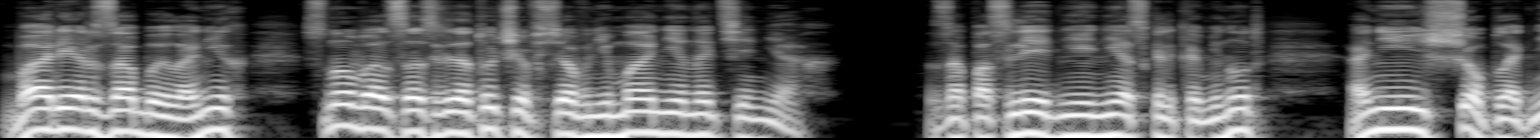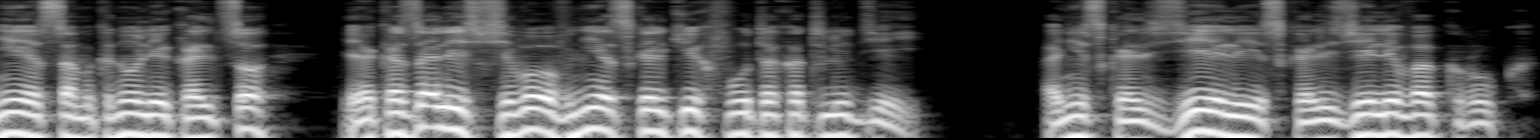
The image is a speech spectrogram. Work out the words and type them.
Барьер забыл о них, снова сосредоточив все внимание на тенях. За последние несколько минут они еще плотнее сомкнули кольцо и оказались всего в нескольких футах от людей. Они скользили и скользили вокруг,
